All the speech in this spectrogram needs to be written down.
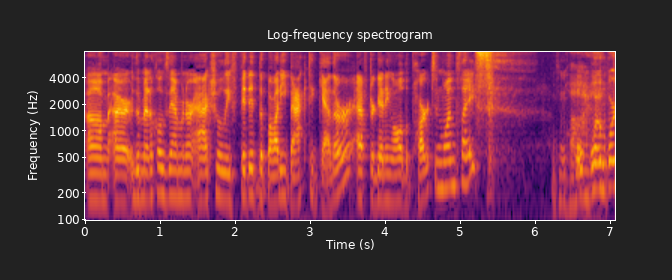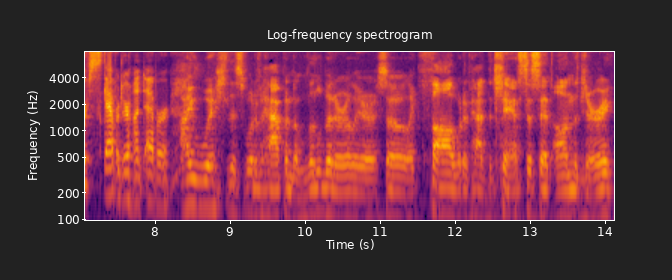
um, or the medical examiner, actually fitted the body back together after getting all the parts in one place. Worst scavenger hunt ever. I wish this would have happened a little bit earlier, so like Thaw would have had the chance to sit on the jury.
